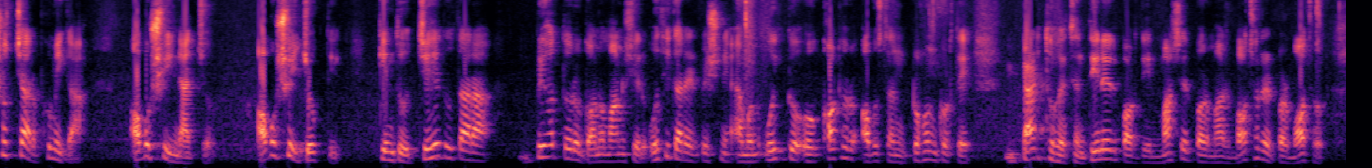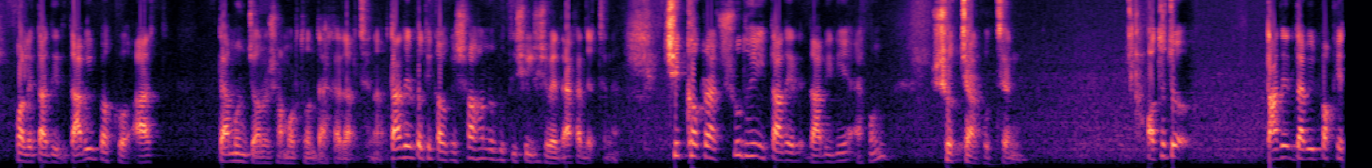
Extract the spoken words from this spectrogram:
সোচ্চার ভূমিকা অবশ্যই ন্যায্য, অবশ্যই যৌক্তিক। কিন্তু যেহেতু তারা বৃহত্তর গণমানুষের অধিকারের প্রশ্নে এমন ঐক্য ও কঠোর অবস্থান গ্রহণ করতে ব্যর্থ হয়েছেন দিনের পর দিন, মাসের পর মাস, বছরের পর বছর, ফলে তাদের দাবির পক্ষ আজ তেমন জনসমর্থন দেখা যাচ্ছে না। তাদের প্রতি কাউকে সহানুভূতিশীল হিসেবে দেখা যাচ্ছে না। শিক্ষকরা শুধুই তাদের দাবি নিয়ে এখন সোচ্চার হচ্ছেন। অথচ তাদের দাবির পক্ষে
